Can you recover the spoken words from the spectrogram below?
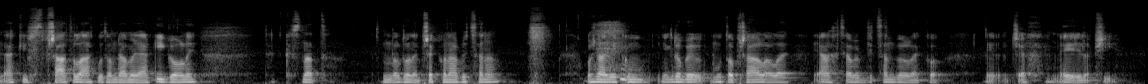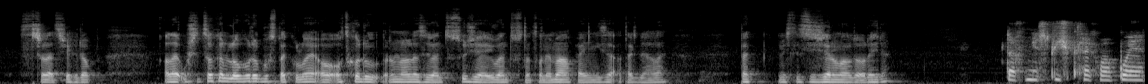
nějaký z přáteláků tam dáme nějaký góly, tak snad Ronaldo nepřekoná Bicena. Možná někomu, někdo by mu to přál, ale já chci, aby Bicen byl jako Čech nejlepší střelec všech dob. Ale už se celkem dlouhou dobu spekuluje o odchodu Ronalda z Juventusu, že Juventus na to nemá peníze a tak dále. Tak myslíš si, že Ronaldo odejde? Tak mě spíš překvapuje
